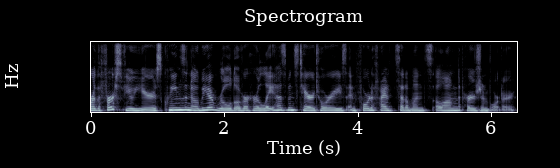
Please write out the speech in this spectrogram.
For the first few years, Queen Zenobia ruled over her late husband's territories and fortified settlements along the Persian border.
